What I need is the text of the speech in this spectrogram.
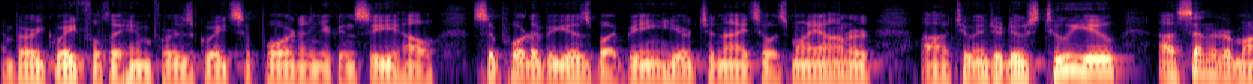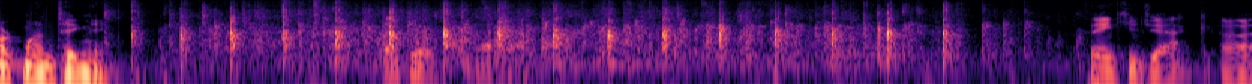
I'm very grateful to him for his great support. And you can see how supportive he is by being here tonight. So it's my honor uh, to introduce to you Senator Mark Montigny. Thank you. Thank you, Jack. Uh,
